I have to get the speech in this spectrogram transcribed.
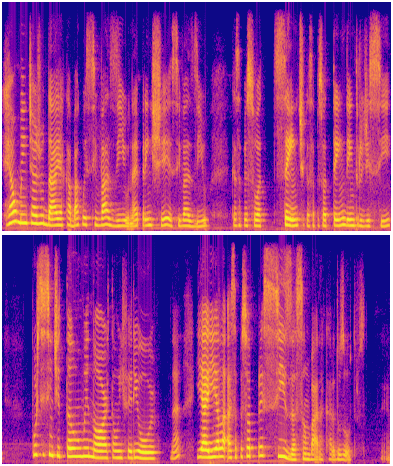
realmente ajudar e acabar com esse vazio, né? Preencher esse vazio que essa pessoa sente, que essa pessoa tem dentro de si, por se sentir tão menor, tão inferior, né? E aí ela, essa pessoa precisa sambar na cara dos outros. Né?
